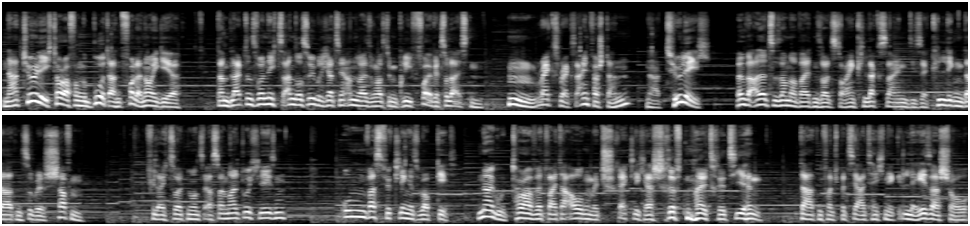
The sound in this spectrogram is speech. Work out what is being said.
Natürlich, Tora von Geburt an voller Neugier. Dann bleibt uns wohl nichts anderes übrig, als den Anweisungen aus dem Brief Folge zu leisten. Hm, Rex Rex einverstanden? Natürlich! Wenn wir alle zusammenarbeiten, soll es doch ein Klacks sein, diese Klingendaten zu beschaffen. Vielleicht sollten wir uns erst einmal durchlesen, um was für Klingen es überhaupt geht. Na gut, Tora wird weiter Augen mit schrecklicher Schrift malträtieren. Daten von Spezialtechnik Lasershow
